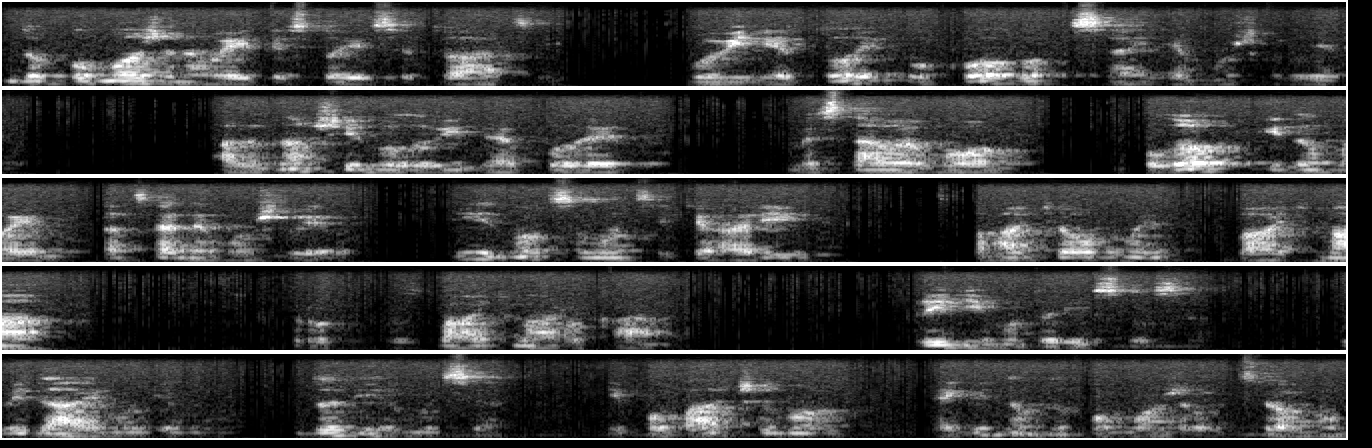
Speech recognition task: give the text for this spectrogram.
допоможе нам вийти з тої ситуації, бо Він є той, у кого все є можливе. Але в нашій голові деколи ми ставимо блок і думаємо, та це неможливо. І носимо ці тягарі з багатьома, багатьма багатьма руками. Прийдімо до Ісуса, віддаємо Йому, довіримося і побачимо, як Він нам допоможе у цьому.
